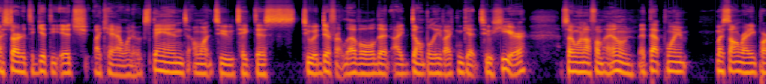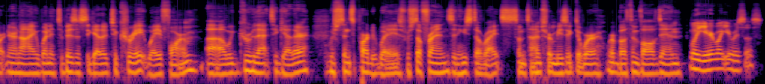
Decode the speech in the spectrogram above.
I started to get the itch like, hey, I want to expand. I want to take this to a different level that I don't believe I can get to here. So I went off on my own. At that point, my songwriting partner and I went into business together to create Waveform. Uh, we grew that together. We've since parted ways. We're still friends, and he still writes sometimes for music that we're we're both involved in. What year? What year was this?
